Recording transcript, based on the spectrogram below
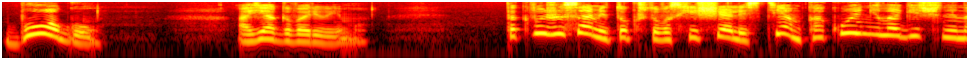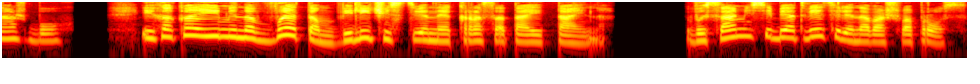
Богу! А я говорю ему – так вы же сами только что восхищались тем, какой нелогичный наш Бог. И какая именно в этом величественная красота и тайна. Вы сами себе ответили на ваш вопрос.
